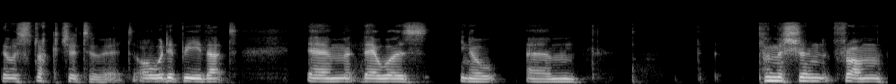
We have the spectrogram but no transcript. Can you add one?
there was structure to it, or would it be that um, there was, you know, um, permission from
